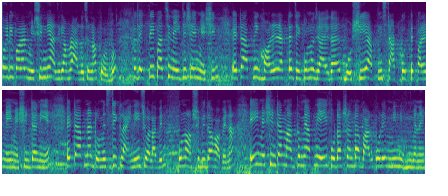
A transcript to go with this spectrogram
তৈরি করার মেশিন নিয়ে আজকে আমরা আলোচনা করব। তো দেখতেই পাচ্ছেন এই যে সেই মেশিন এটা আপনি ঘরের একটা যে কোনো জায়গায় বসিয়ে আপনি স্টার্ট করতে পারেন এই মেশিনটা নিয়ে। এটা আপনার ডোমেস্টিক লাইনেই চলাবেন, কোনো অসুবিধা হবে না। এই মেশিনটার আপনি এই প্রোডাকশনটা বার করে মিনি- মানে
